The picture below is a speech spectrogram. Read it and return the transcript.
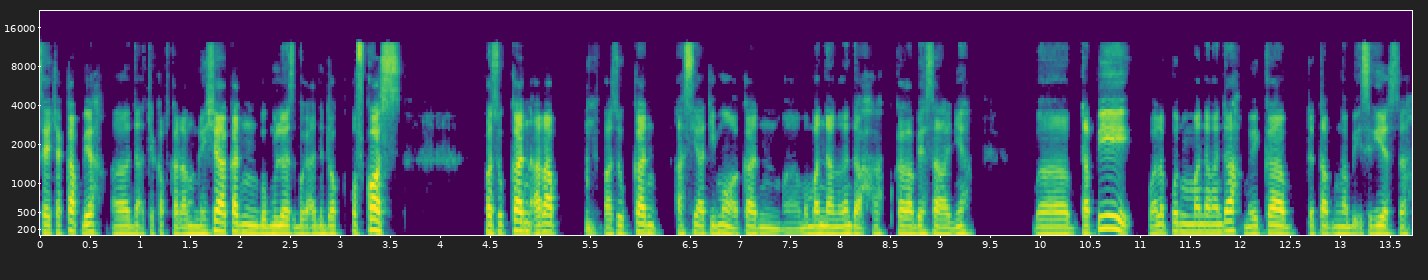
saya cakap ya, uh, nak cakap sekarang, Malaysia akan bermula sebagai underdog. Of course, pasukan Arab, pasukan Asia Timur akan uh, memandang rendah uh, perkara biasa ini ya. Uh, tapi walaupun memandang rendah, mereka tetap mengambil serius uh,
